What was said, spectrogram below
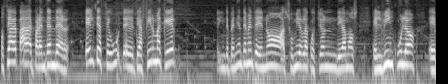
O sea, a ver, para entender, él te, asegu- te, te afirma que independientemente de no asumir la cuestión, digamos, el vínculo eh,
